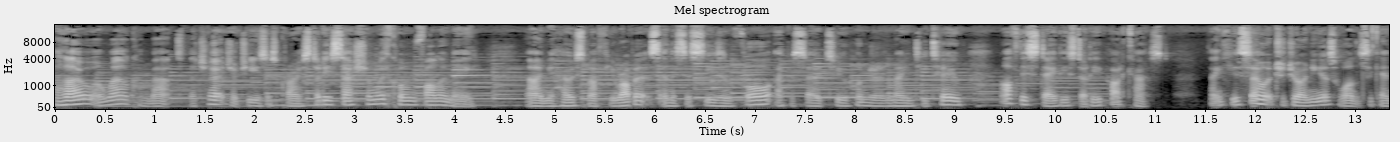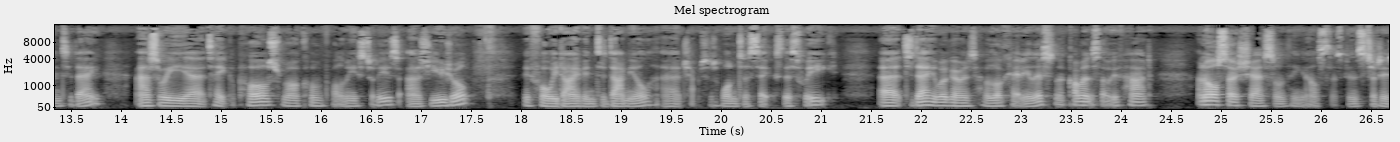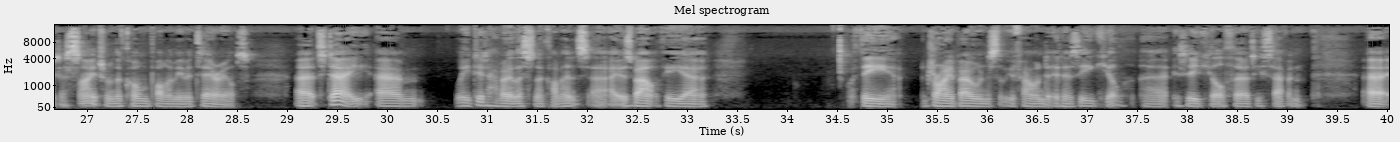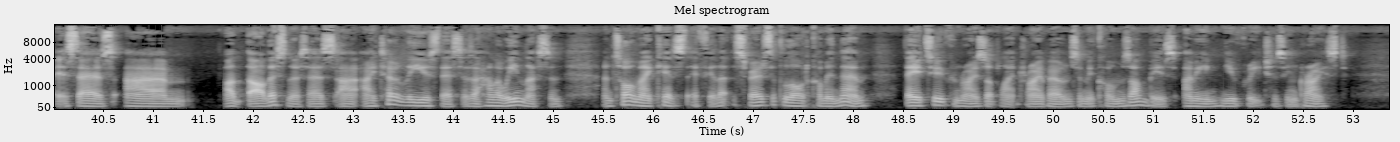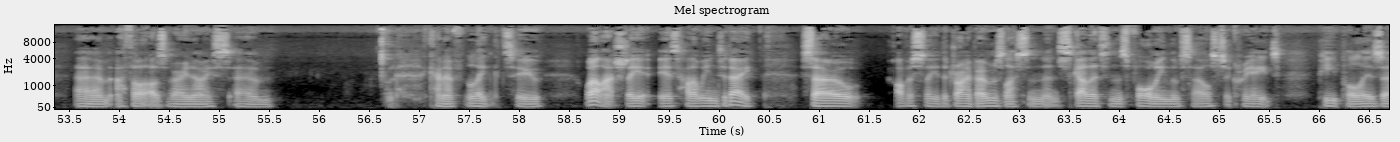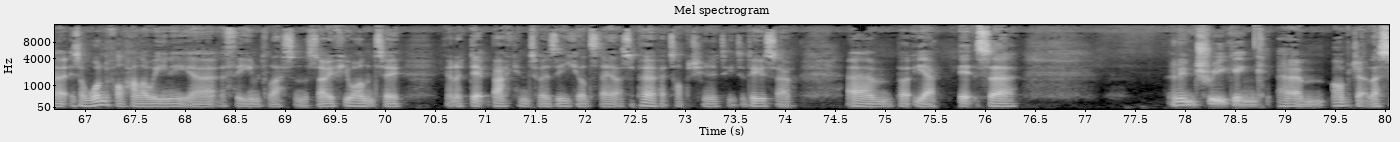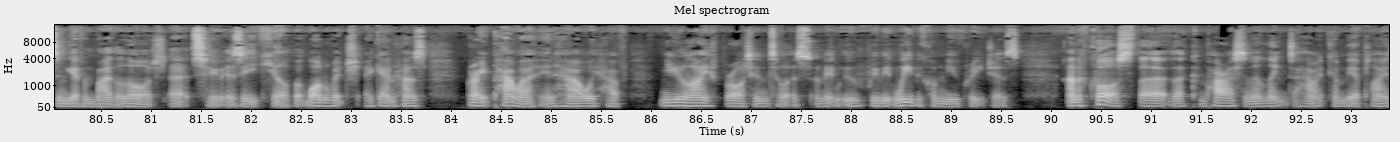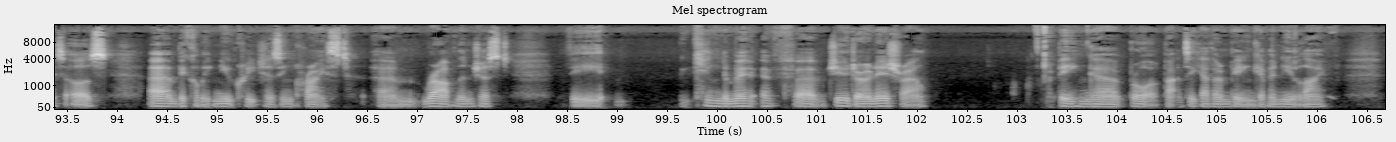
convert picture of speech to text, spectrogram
Hello and welcome back to the Church of Jesus Christ study session with Come Follow Me. I'm your host Matthew Roberts, and this is season 4, episode 292 of this daily study podcast. Thank you so much for joining us once again today as we uh, take a pause from our Come Follow Me studies as usual before we dive into Daniel uh, chapters 1 to 6 this week. Uh, today we're going to have a look at any listener comments that we've had and also share something else that's been studied aside from the Come Follow Me materials. Uh, today, um, we did have a listener comments. Uh, it was about the uh, the dry bones that we found in Ezekiel, uh, Ezekiel thirty-seven. Uh, it says, um, our, our, listener says, I, I totally use this as a Halloween lesson and taught my kids that if they let the spirits of the Lord come in them, they too can rise up like dry bones and become zombies. I mean, new creatures in Christ. Um, I thought that was a very nice um, kind of link to well, actually, it is Halloween today. So, obviously, the dry bones lesson and skeletons forming themselves to create people is a, is a wonderful Halloweeny uh, themed lesson. So, if you want to kind of dip back into Ezekiel today, that's a perfect opportunity to do so. Um, but yeah, it's a uh, an intriguing um, object lesson given by the Lord uh, to Ezekiel, but one which again has great power in how we have new life brought into us, and we, we, we become new creatures. And of course, the, the comparison and link to how it can be applied to us um, becoming new creatures in Christ, um, rather than just the kingdom of uh, Judah and Israel being uh, brought back together and being given new life.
